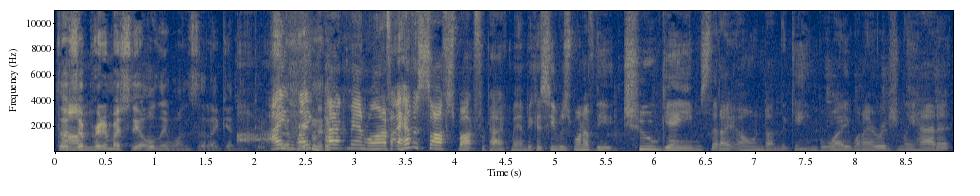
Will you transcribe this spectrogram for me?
those are Um, pretty much the only ones that I get into. I like Pac-Man well enough. I have a soft spot for Pac-Man because he was one of the two games that I owned on the Game Boy when I originally had it.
